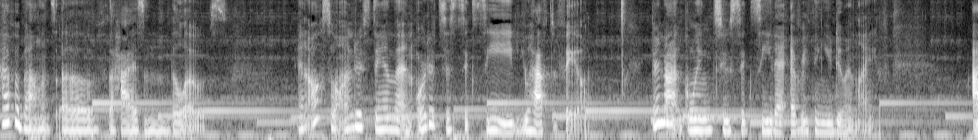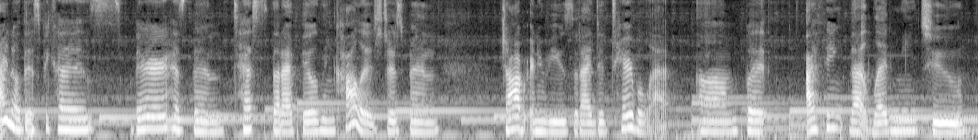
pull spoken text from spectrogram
have a balance of the highs and the lows. And also understand that in order to succeed, you have to fail. You're not going to succeed at everything you do in life. I know this because there has been tests that I failed in college. There's been job interviews that I did terrible at. Um, but I think that led me to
